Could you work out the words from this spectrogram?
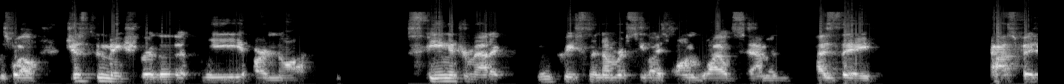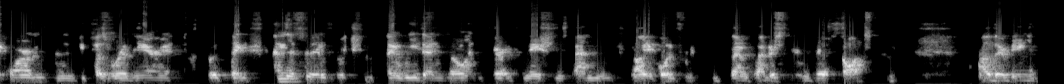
as well, just to make sure that we are not seeing a dramatic increase in the number of sea lice on wild salmon as they pass fish farms and because we're in the area of thing. And this is information that we then go and share information and valuable information for them to understand their thoughts and how they're being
